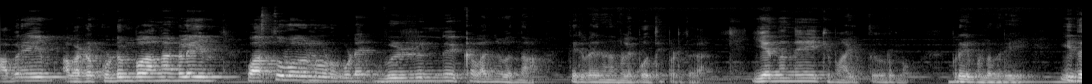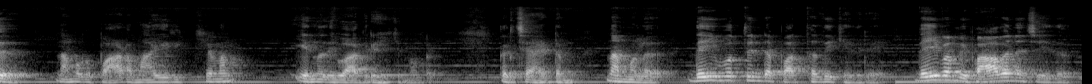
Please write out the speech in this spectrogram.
അവരെയും അവരുടെ കുടുംബാംഗങ്ങളെയും വസ്തുവകളോടുകൂടെ വിഴുങ്ങിക്കളഞ്ഞുവെന്ന തിരുവചന നമ്മളെ ബോധ്യപ്പെടുത്തുക. എന്നേക്കുമായി തീർന്നു. പ്രിയമുള്ളവരെ ഇത് നമുക്ക് പാഠമായിരിക്കണം. എന്ന് ദൈവം ആഗ്രഹിക്കുന്നുണ്ട്. തീർച്ചയായിട്ടും നമ്മൾ ദൈവത്തിന്റെ പദ്ധതിക്കെതിരെ ദൈവം വിഭാവനം ചെയ്ത്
